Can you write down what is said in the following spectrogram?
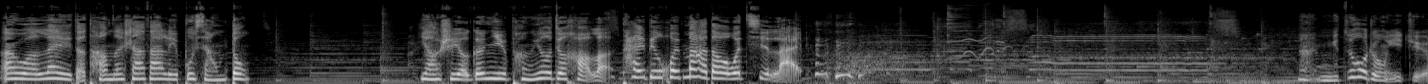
而我累的躺在沙发里不想动。要是有个女朋友就好了，她一定会骂到我起来。那你最后这么一句，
